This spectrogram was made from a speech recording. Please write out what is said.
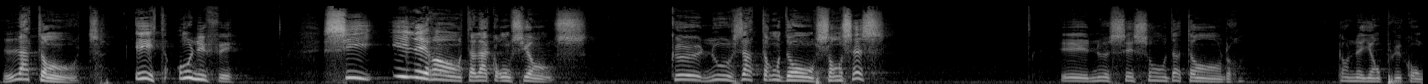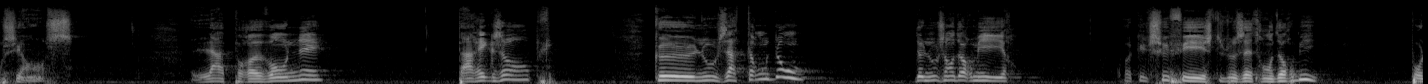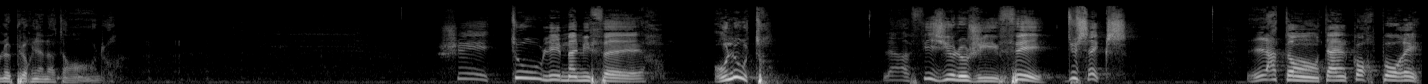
L'attente est en effet si inhérente à la conscience que nous attendons sans cesse et ne cessons d'attendre qu'en n'ayant plus conscience. La preuve en est par exemple, que nous attendons de nous endormir, quoiqu'il suffise de nous être endormis pour ne plus rien attendre. Chez tous les mammifères, en outre, la physiologie fait du sexe l'attente incorporée,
